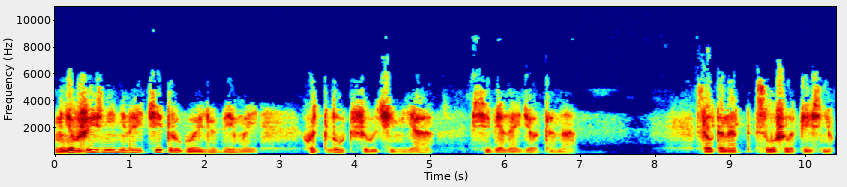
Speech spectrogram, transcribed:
Мне в жизни не найти другой любимой, хоть лучшего, чем я, себе найдет она». Салтанат слушала песню,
